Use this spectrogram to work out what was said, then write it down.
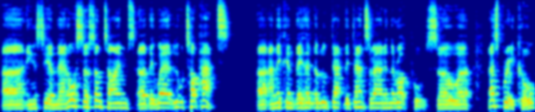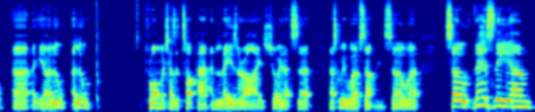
Uh, and you can see them there. And also sometimes uh, they wear little top hats, uh, and they can they da- they dance around in the rock pools. So uh, that's pretty cool. Uh, you know, a little a little prawn which has a top hat and laser eyes. Surely that's that's gonna be worth something. So so there's the um,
